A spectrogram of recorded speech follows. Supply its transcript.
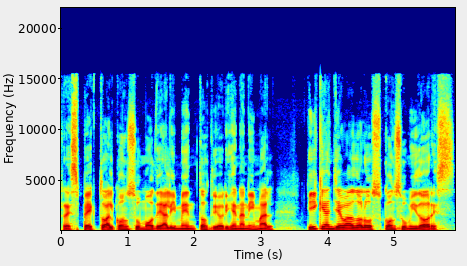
respecto al consumo de alimentos de origen animal y que han llevado a los consumidores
